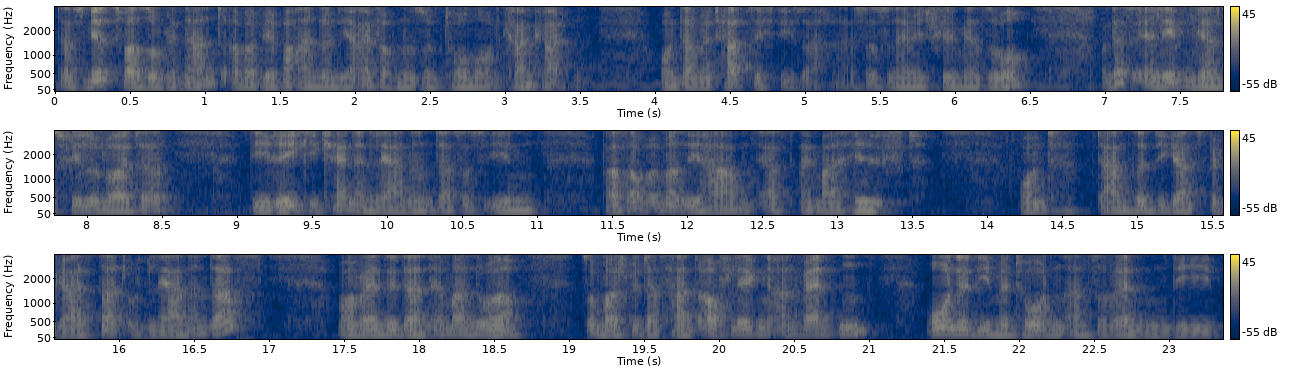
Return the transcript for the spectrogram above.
das wird zwar so genannt, aber wir behandeln hier einfach nur Symptome und Krankheiten. Und damit hat sich die Sache. Es ist nämlich vielmehr so, und das erleben ganz viele Leute, die Reiki kennenlernen, dass es ihnen, was auch immer sie haben, erst einmal hilft. Und dann sind die ganz begeistert und lernen das. Und wenn sie dann immer nur zum Beispiel das Handauflegen anwenden, ohne die Methoden anzuwenden, die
